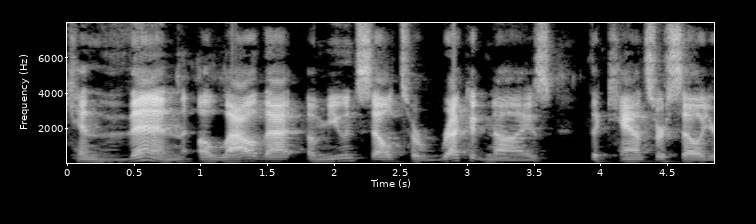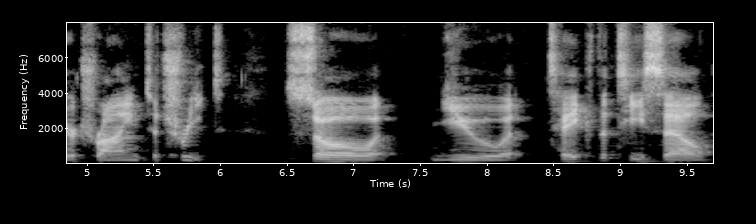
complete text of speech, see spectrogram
can then allow that immune cell to recognize the cancer cell you're trying to treat. So, you take the T cell,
